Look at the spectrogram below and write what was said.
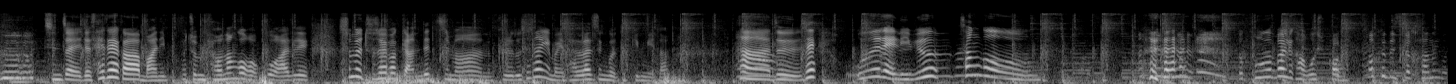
진짜 이제 세대가 많이 좀 변한 것 같고 아직 22살밖에 안 됐지만 그래도 세상이 많이 달라진 걸 느낍니다. 하나 둘 셋 오늘의 리뷰 성공. 너 공연 빨리 가고 싶어. 아 근데 진짜 가는 거.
